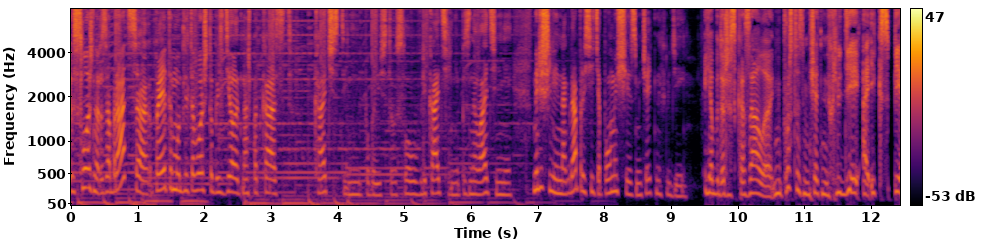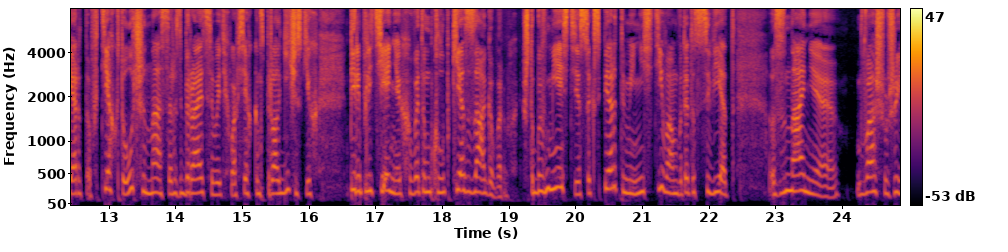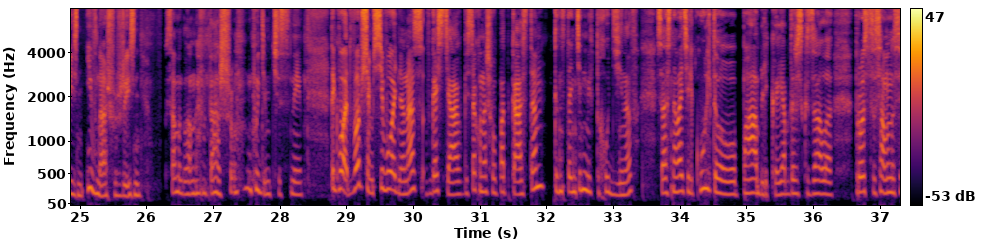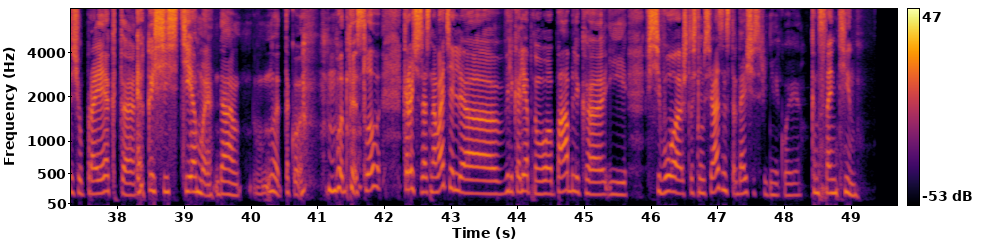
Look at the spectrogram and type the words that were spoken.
Сложно разобраться, поэтому для того, чтобы сделать наш подкаст качественнее, не побоюсь этого слова, увлекательнее, познавательнее, мы решили иногда просить о помощи замечательных людей я бы даже сказала, не просто замечательных людей, а экспертов, тех, кто лучше нас разбирается в этих во всех конспирологических переплетениях, в этом клубке заговорах, чтобы вместе с экспертами нести вам вот этот свет, знания в вашу жизнь и в нашу жизнь самое главное, в Дашу, будем честны. Так вот, в общем, сегодня у нас в гостях, в гостях у нашего подкаста Константин Мифтахудинов, сооснователь культового паблика, я бы даже сказала, просто самого настоящего проекта. Экосистемы. Да, ну, это такое модное слово. Короче, сооснователь э, великолепного паблика и всего, что с ним связано, страдающий средневековье. Константин,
